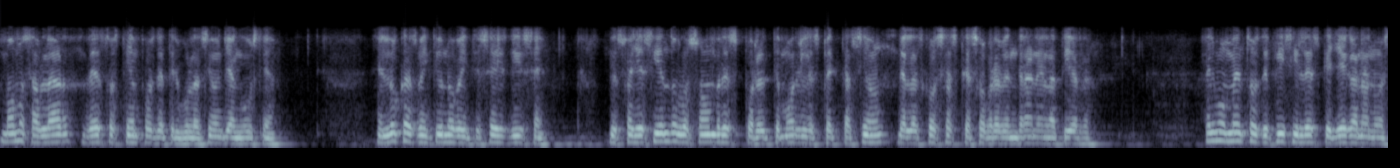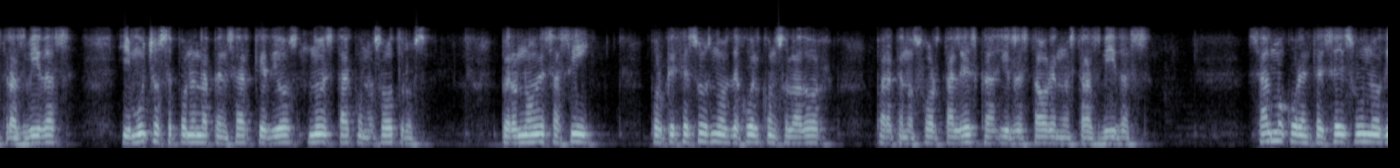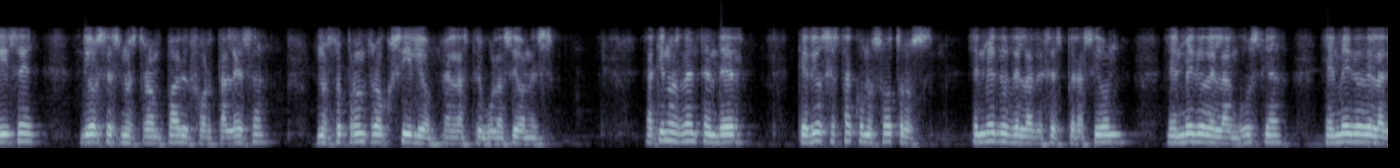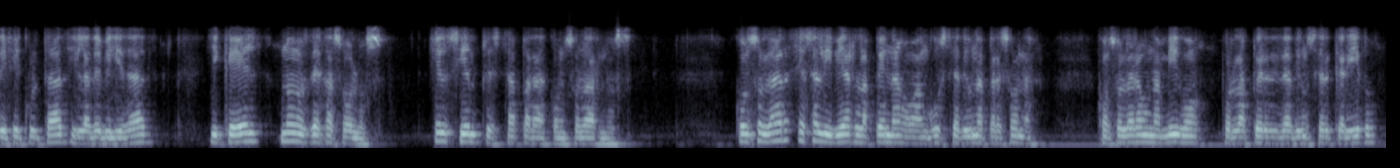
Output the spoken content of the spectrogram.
vamos a hablar de estos tiempos de tribulación y angustia. En Lucas 21-26 dice, desfalleciendo los hombres por el temor y la expectación de las cosas que sobrevendrán en la tierra. Hay momentos difíciles que llegan a nuestras vidas y muchos se ponen a pensar que Dios no está con nosotros, pero no es así porque Jesús nos dejó el consolador para que nos fortalezca y restaure nuestras vidas. Salmo 46.1 dice, Dios es nuestro amparo y fortaleza, nuestro pronto auxilio en las tribulaciones. Aquí nos da a entender que Dios está con nosotros en medio de la desesperación, en medio de la angustia, en medio de la dificultad y la debilidad, y que Él no nos deja solos. Él siempre está para consolarnos. Consolar es aliviar la pena o angustia de una persona, consolar a un amigo por la pérdida de un ser querido,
